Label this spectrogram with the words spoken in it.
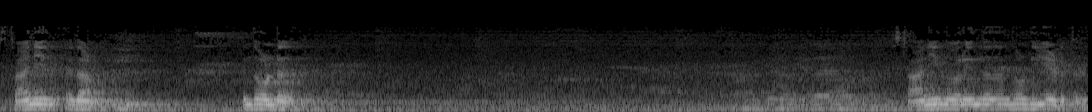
സ്ഥാനി ഏതാണ്? എന്തുകൊണ്ട്? സ്ഥാനി എന്ന് പറയുന്നത് എന്തുകൊണ്ട് ഈ എടുത്തത്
